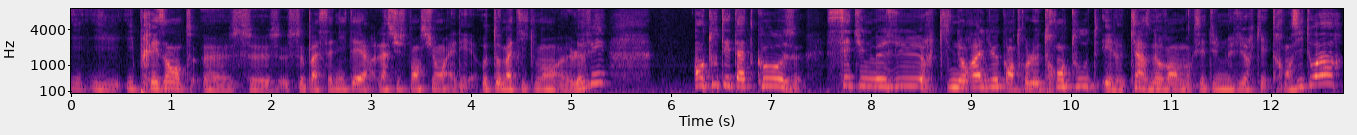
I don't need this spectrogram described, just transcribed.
il, présente euh, ce, ce, pass sanitaire, la suspension, elle est automatiquement euh, levée. En tout état de cause, c'est une mesure qui n'aura lieu qu'entre le 30 août et le 15 novembre, donc c'est une mesure qui est transitoire.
